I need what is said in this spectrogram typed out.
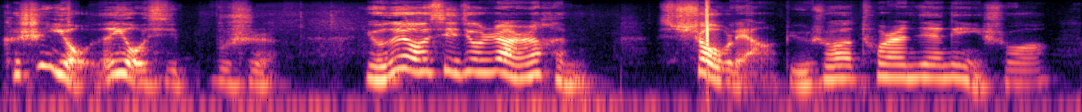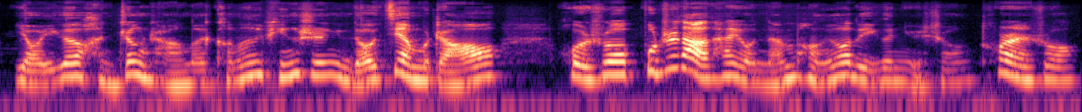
可是有的游戏不是，有的游戏就让人很受不了。比如说，突然间跟你说有一个很正常的，可能平时你都见不着，或者说不知道她有男朋友的一个女生，突然说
